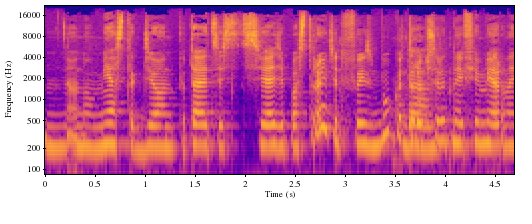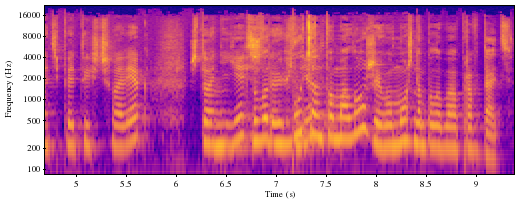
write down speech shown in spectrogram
ну, место, где он пытается связи построить, это Facebook, который да. абсолютно эфемерный, эти пять тысяч человек, что они есть, ну, что вот их будь нет. он помоложе, его можно было бы оправдать.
